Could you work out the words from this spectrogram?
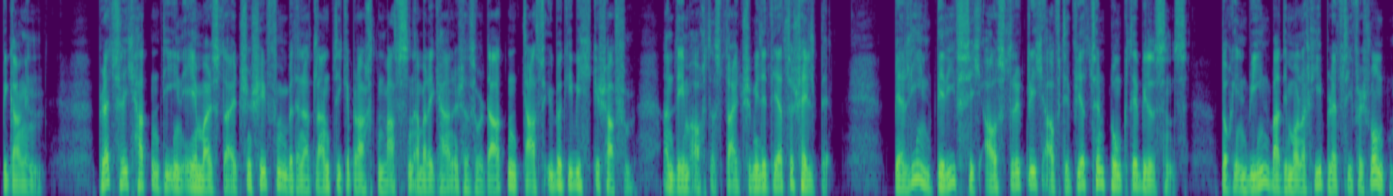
begangen. Plötzlich hatten die in ehemals deutschen Schiffen über den Atlantik gebrachten Massen amerikanischer Soldaten das Übergewicht geschaffen, an dem auch das deutsche Militär zerschellte. Berlin berief sich ausdrücklich auf die 14 Punkte Wilsons, doch in Wien war die Monarchie plötzlich verschwunden.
